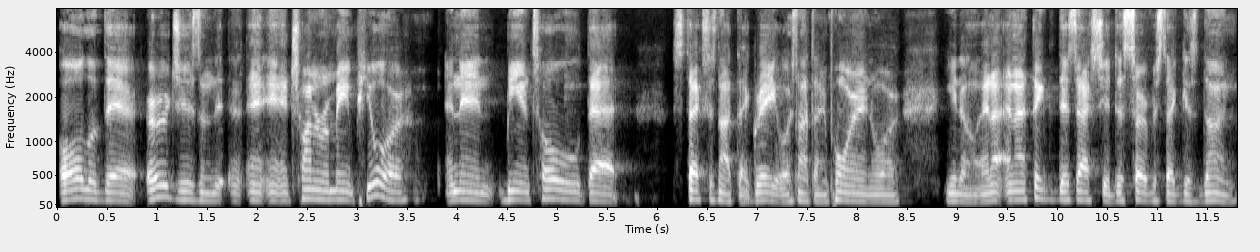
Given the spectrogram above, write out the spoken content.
all of their urges and, and, and trying to remain pure, and then being told that sex is not that great or it's not that important or you know, and I and I think there's actually a disservice that gets done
